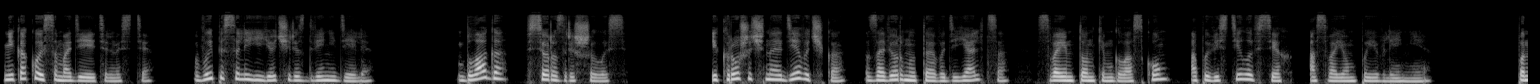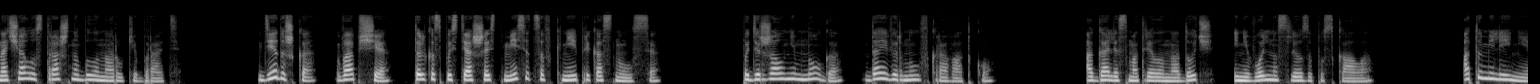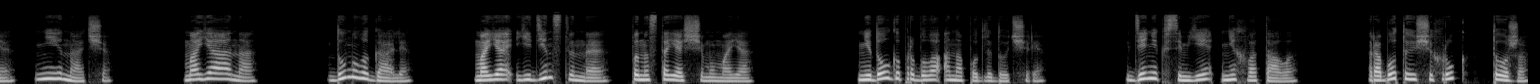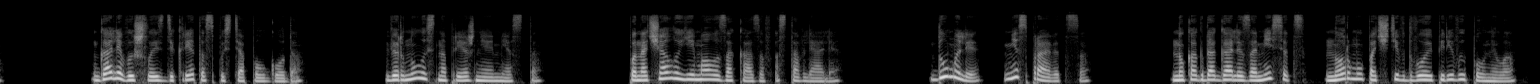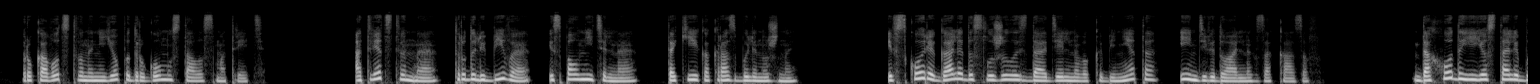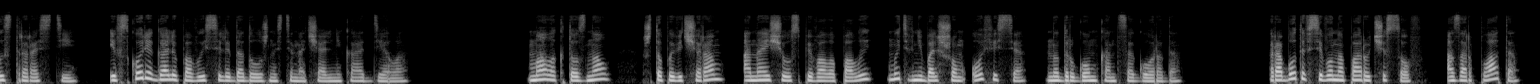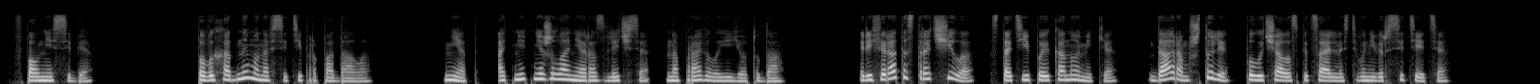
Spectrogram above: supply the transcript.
Никакой самодеятельности. Выписали ее через две недели. Благо, все разрешилось. И крошечная девочка, завернутая в одеяльце, своим тонким голоском оповестила всех о своем появлении. Поначалу страшно было на руки брать. Дедушка, вообще, только спустя шесть месяцев к ней прикоснулся. Подержал немного, да и вернул в кроватку. А Галя смотрела на дочь и невольно слезы пускала. От умиления, не иначе. «Моя она!» — думала Галя. «Моя единственная, по-настоящему моя». Недолго пробыла она подле дочери. Денег в семье не хватало. Работающих рук тоже. Галя вышла из декрета спустя полгода. Вернулась на прежнее место. Поначалу ей мало заказов оставляли. Думали, не справится. Но когда Галя за месяц норму почти вдвое перевыполнила, руководство на нее по-другому стало смотреть. Ответственная, трудолюбивая, исполнительная, такие как раз были нужны. И вскоре Галя дослужилась до отдельного кабинета и индивидуальных заказов. Доходы ее стали быстро расти, и вскоре Галю повысили до должности начальника отдела. Мало кто знал, что по вечерам она еще успевала полы мыть в небольшом офисе на другом конце города. Работа всего на пару часов, а зарплата вполне себе. По выходным она в сети пропадала. Нет, Отнюдь не желание развлечься направило ее туда. Рефераты строчила, статьи по экономике, даром, что ли, получала специальность в университете.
